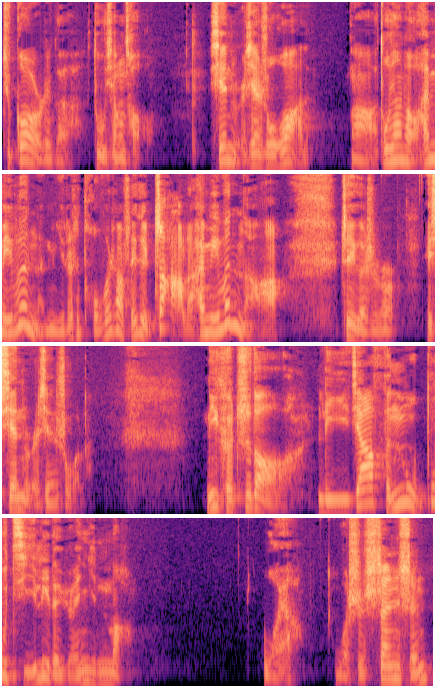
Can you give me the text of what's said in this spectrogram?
就告诉这个杜香草，仙女先说话的啊。杜香草还没问呢，你这是头发上谁给炸了？还没问呢啊。这个时候，这仙女先说了：“你可知道李家坟墓不吉利的原因吗？”我呀，我是山神，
